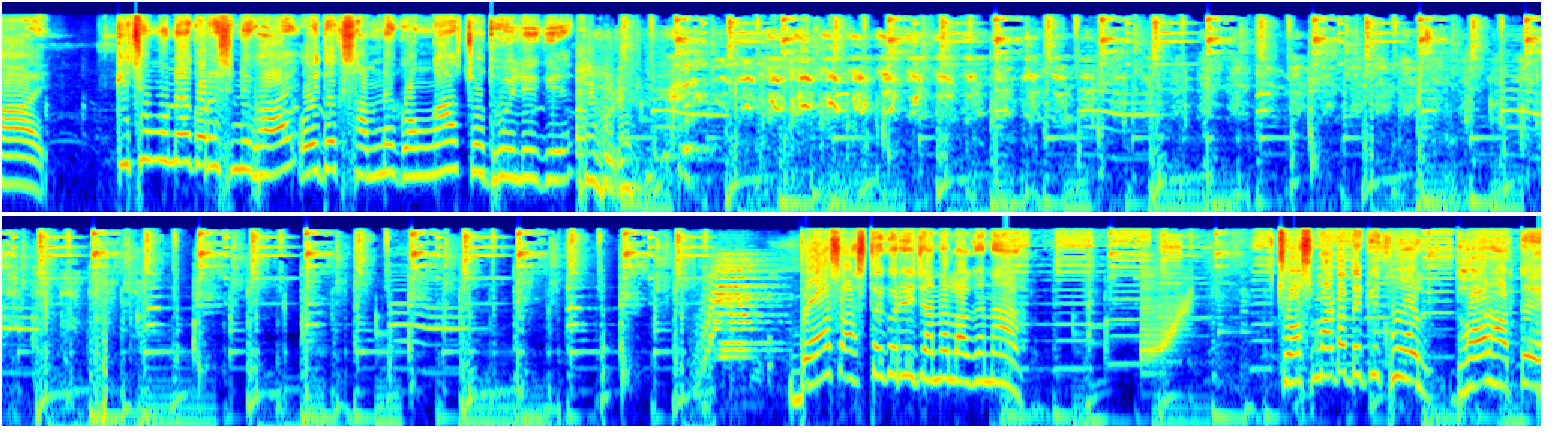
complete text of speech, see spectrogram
ভাই। কিছু মনে করিসনি ভাই? ওই দেখ সামনে গঙ্গা চো করে জানা লাগে না। চশমাটা দেখি খোল ধর হাতে।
